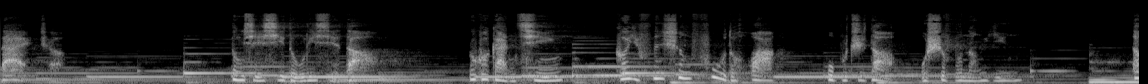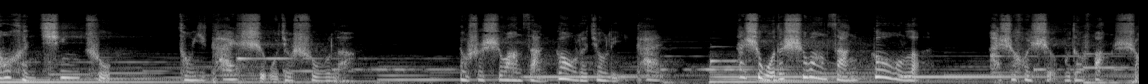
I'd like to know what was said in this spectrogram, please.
待着。《东邪西毒》里写道：“如果感情可以分胜负的话，我不知道我是否能赢，但我很清楚。”从一开始我就输了。都说失望攒够了就离开，但是我的失望攒够了，还是会舍不得放手。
